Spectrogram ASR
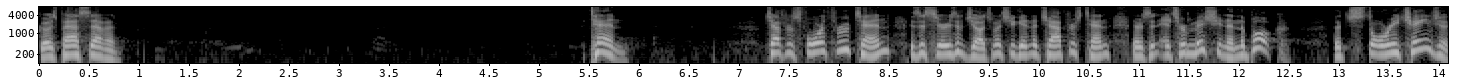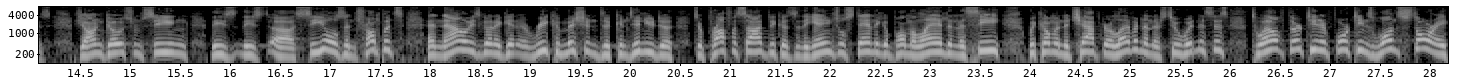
Goes past seven. Ten. Chapters 4 through 10 is a series of judgments. You get into chapters 10, there's an intermission in the book. The story changes. John goes from seeing these, these uh, seals and trumpets, and now he's going to get recommissioned to continue to, to prophesy because of the angels standing upon the land and the sea. We come into chapter 11, and there's two witnesses. 12, 13, and 14 is one story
